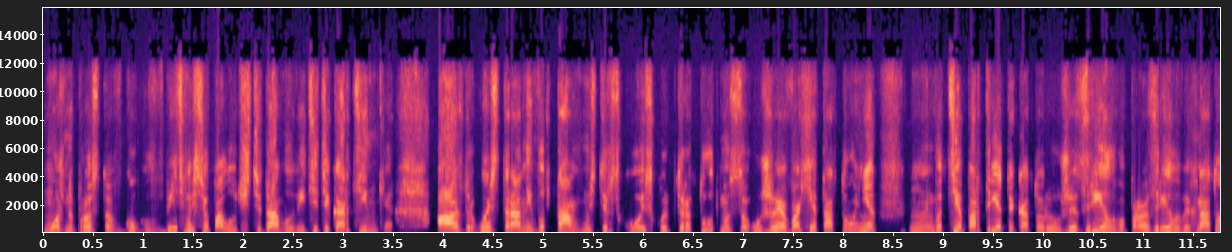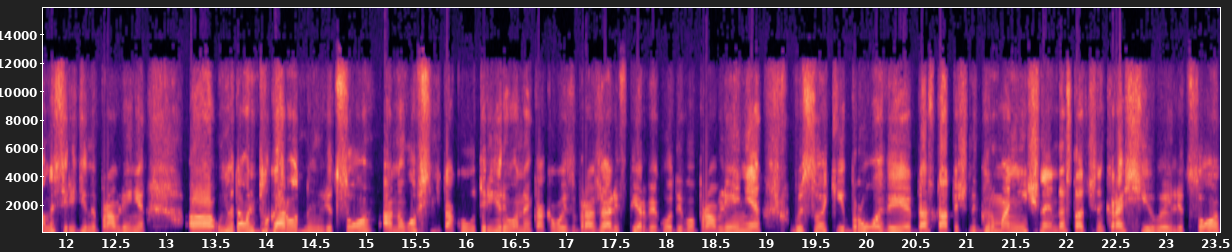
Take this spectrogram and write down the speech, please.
Можно просто в Google вбить, вы все получите, да, вы увидите эти картинки. А с другой стороны, вот там в мастерской скульптора Тутмоса уже в Ахетатоне вот те портреты, которые уже зрелого, зрелого Эхнатона, середины правления, а, у него довольно благородное лицо, оно вовсе не такое утрированное, как его изображали в первые годы его правления. Высокие брови, достаточно гармоничное, достаточно красивое лицо.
